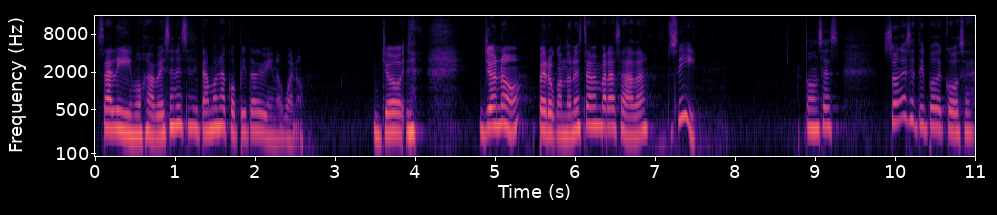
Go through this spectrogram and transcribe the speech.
salimos, a veces necesitamos la copita de vino. Bueno, yo, yo no, pero cuando no estaba embarazada, sí. Entonces, son ese tipo de cosas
